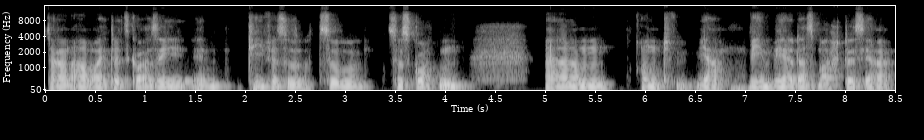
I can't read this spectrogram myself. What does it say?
daran arbeitet, quasi in Tiefe zu, zu, zu squatten. Ähm, und ja, wie wer das macht, ist ja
